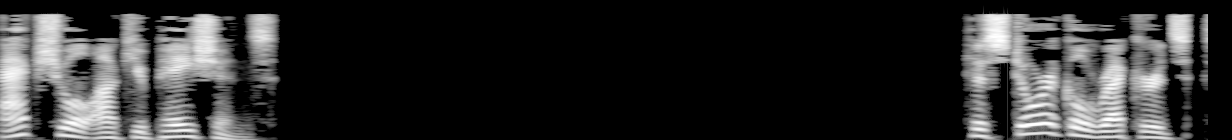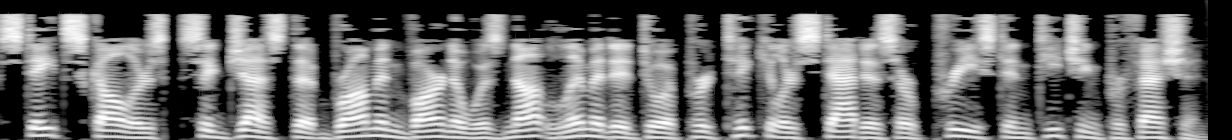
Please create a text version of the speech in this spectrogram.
Actual occupations Historical records, state scholars, suggest that Brahmin Varna was not limited to a particular status or priest and teaching profession.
